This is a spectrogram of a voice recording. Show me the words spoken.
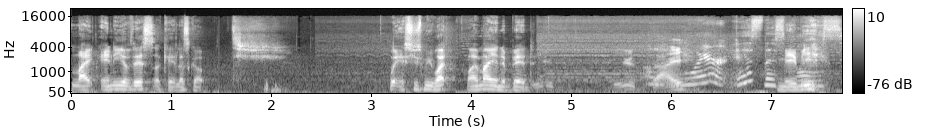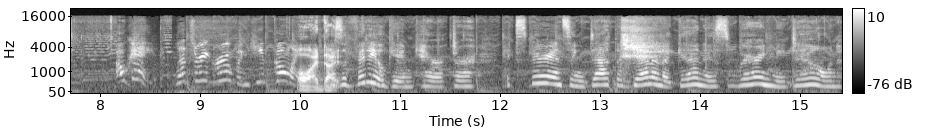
like any of this. Okay, let's go. Wait, excuse me, what? Why am I in a bed? Do you die? Where is this Maybe. place? Okay, let's regroup and keep going. Oh, I As a video game character, experiencing death again and again is wearing me down.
